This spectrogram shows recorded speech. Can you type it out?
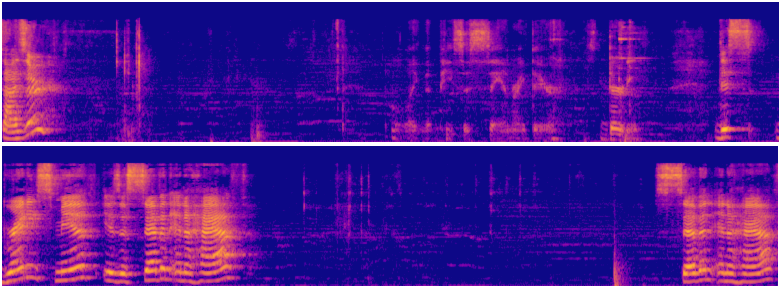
Sizer. I don't like that piece of sand right there. It's dirty. This Granny Smith is a seven and a half. Seven and a half.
